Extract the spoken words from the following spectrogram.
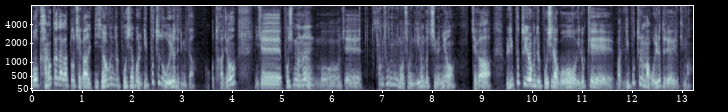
뭐 간혹 가다가 또 제가 리- 여러분들 보시라고 리포트도 올려드립니다. 어떡하죠? 이제 보시면은 뭐 이제 삼성 뭐 전기 이런 거 치면요. 제가 리포트 여러분들 보시라고 이렇게 막 리포트를 막 올려드려요. 이렇게 막.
